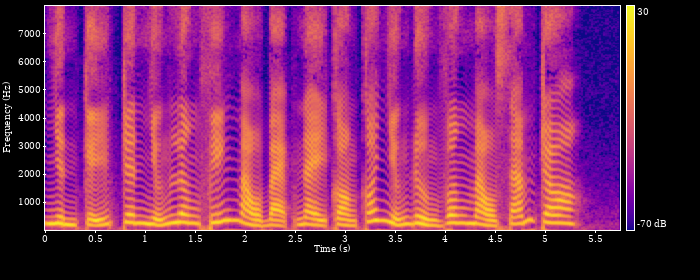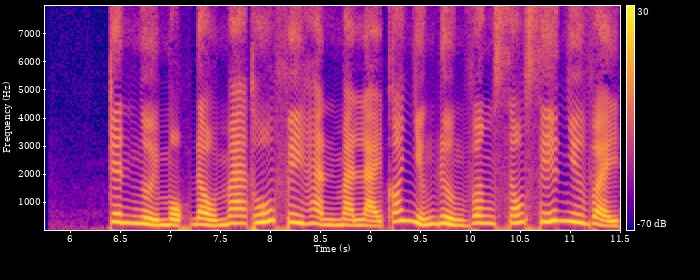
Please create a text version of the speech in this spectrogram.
Nhìn kỹ trên những lân phiến màu bạc này còn có những đường vân màu xám tro. Trên người một đầu ma thú phi hành mà lại có những đường vân xấu xí như vậy,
